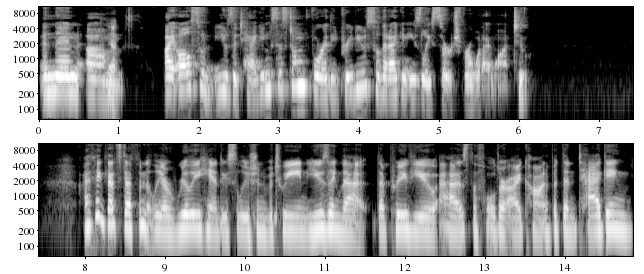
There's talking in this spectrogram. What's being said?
And then um, yeah. I also use a tagging system for the preview so that I can easily search for what I want to. I think that's definitely a really handy solution between using that that preview as the folder icon, but then tagging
